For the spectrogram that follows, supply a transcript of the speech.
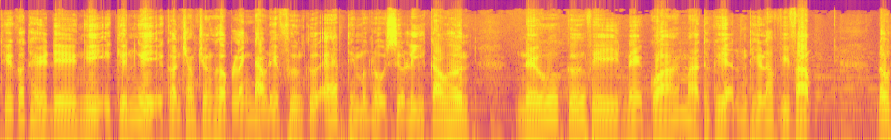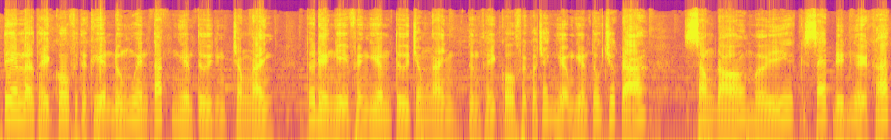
thì có thể đề nghị kiến nghị, còn trong trường hợp lãnh đạo địa phương cứ ép thì mức độ xử lý cao hơn. Nếu cứ vì nể quá mà thực hiện thì là vi phạm. Đầu tiên là thầy cô phải thực hiện đúng nguyên tắc nghiêm từ trong ngành. Tôi đề nghị phải nghiêm từ trong ngành, từng thầy cô phải có trách nhiệm nghiêm túc trước đã, xong đó mới xét đến người khác.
